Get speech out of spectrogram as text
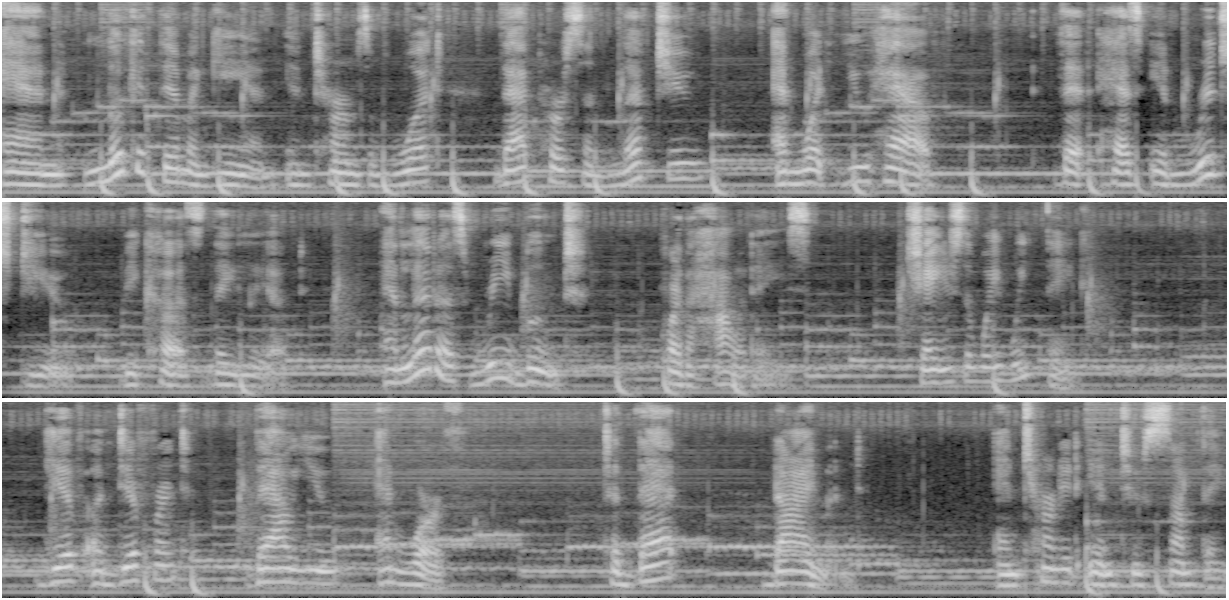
And look at them again in terms of what that person left you and what you have that has enriched you because they lived and let us reboot for the holidays. Change the way we think. Give a different value and worth to that diamond and turn it into something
